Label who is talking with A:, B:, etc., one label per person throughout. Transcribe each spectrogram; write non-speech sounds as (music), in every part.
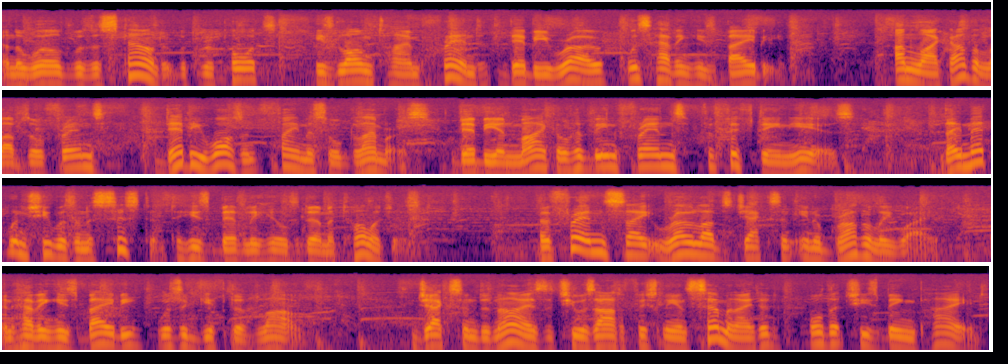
A: and the world was astounded with reports his longtime friend, Debbie Rowe, was having his baby. Unlike other loves or friends, Debbie wasn't famous or glamorous. Debbie and Michael have been friends for 15 years. They met when she was an assistant to his Beverly Hills dermatologist. Her friends say Rowe loves Jackson in a brotherly way, and having his baby was a gift of love. Jackson denies that she was artificially inseminated or that she's being paid.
